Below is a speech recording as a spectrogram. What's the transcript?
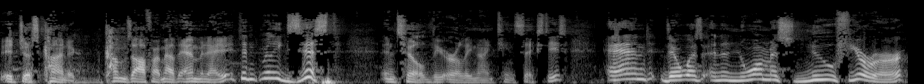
It just kind of comes off our mouth, M&A. It didn't really exist until the early 1960s. And there was an enormous new furor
